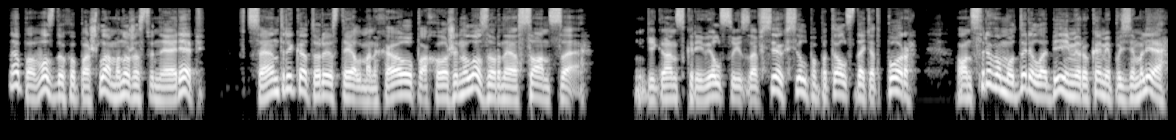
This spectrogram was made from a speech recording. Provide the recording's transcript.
а по воздуху пошла множественная рябь, в центре которой стоял Манхау, похожий на лазурное солнце. Гигант скривился и изо всех сил попытался дать отпор. Он с ревом ударил обеими руками по земле,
